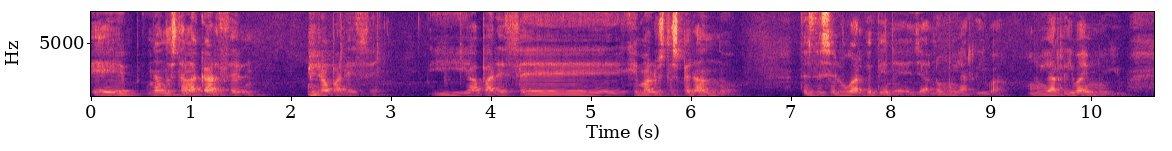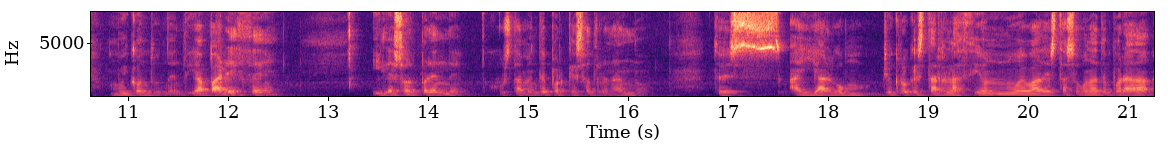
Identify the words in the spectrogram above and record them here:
Eh, Nando está en la cárcel, pero aparece. Y aparece, Gemma lo está esperando desde ese lugar que tiene ella, no muy arriba, muy arriba y muy, muy contundente. Y aparece y le sorprende, justamente porque es otro Nando. Entonces hay algo, yo creo que esta relación nueva de esta segunda temporada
